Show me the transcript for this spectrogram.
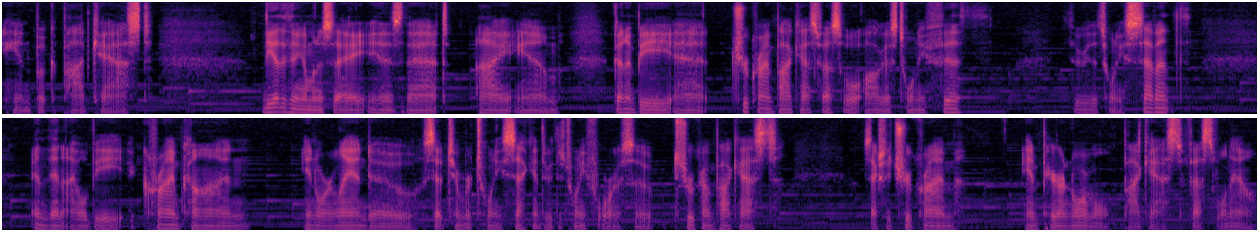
Handbook podcast. The other thing I'm going to say is that I am going to be at True Crime Podcast Festival August 25th through the 27th. And then I will be at Crime Con in Orlando September 22nd through the 24th. So, True Crime Podcast. It's actually True Crime and Paranormal Podcast Festival now.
